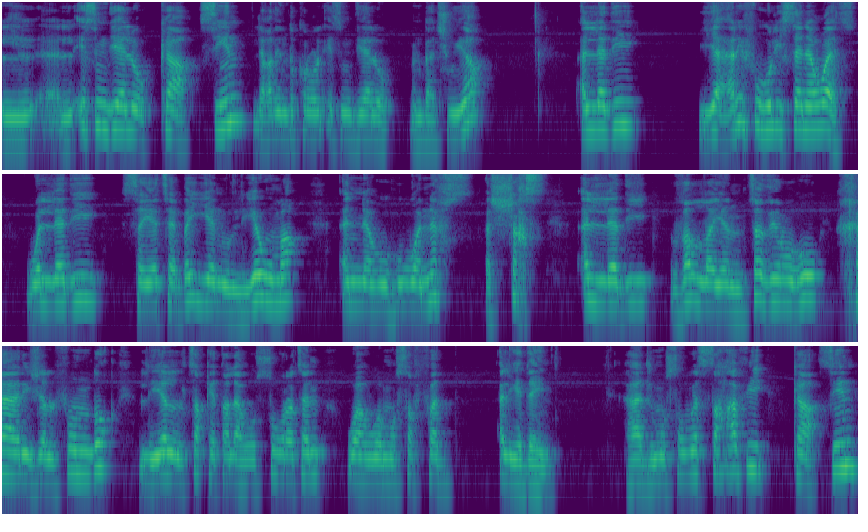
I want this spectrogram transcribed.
الاسم ديالو كاسين اللي غادي نذكروا الاسم ديالو من بعد شوية الذي يعرفه لسنوات والذي سيتبين اليوم أنه هو نفس الشخص الذي ظل ينتظره خارج الفندق ليلتقط له صورة وهو مصفد اليدين. هذا المصور الصحفي كاسين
